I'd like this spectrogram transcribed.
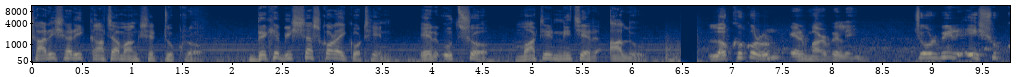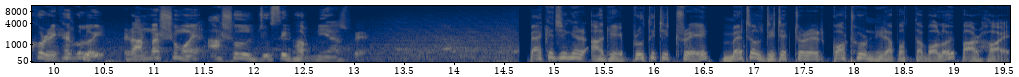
সারি সারি কাঁচা মাংসের টুকরো। দেখে বিশ্বাস করাই কঠিন। এর উৎস মাটির নিচের আলু। লক্ষ্য করুন এর মার্বেলিং। চর্বির এই সূক্ষ্ম রেখাগুলোই রান্নার সময় আসল জুসি ভাব নিয়ে আসবে। প্যাকেজিংয়ের আগে প্রতিটি ট্রে মেটাল ডিটেক্টরের কঠোর নিরাপত্তা বলয় পার হয়।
